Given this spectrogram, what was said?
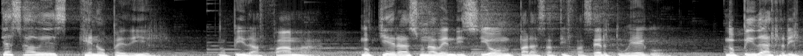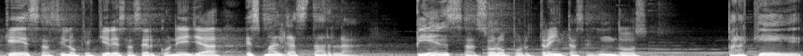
Ya sabes qué no pedir. No pidas fama, no quieras una bendición para satisfacer tu ego. No pidas riqueza si lo que quieres hacer con ella es malgastarla. Piensa solo por 30 segundos, ¿para qué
